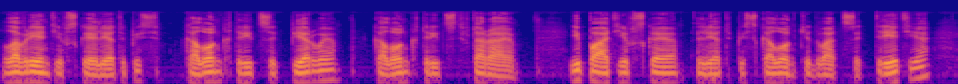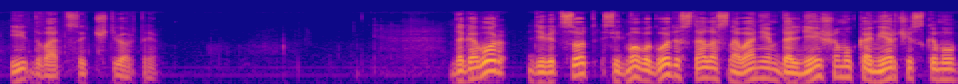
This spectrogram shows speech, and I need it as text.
Лаврентьевская летопись, колонка 31, колонка 32, Ипатьевская летопись, колонки 23 и 24. Договор 907 года стал основанием дальнейшему коммерческому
